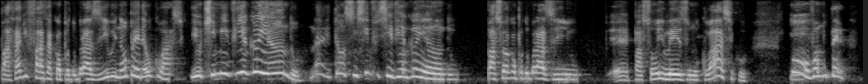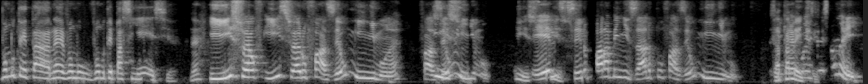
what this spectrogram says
passar de fase da Copa do Brasil e não perder o clássico. E o time vinha ganhando, né? Então, assim, se, se vinha ganhando, passou a Copa do Brasil, é, passou ileso no clássico, Bom, vamos, ter, vamos tentar, né? Vamos, vamos ter paciência, né? E isso, é, isso era o fazer o mínimo, né? Fazer isso. o mínimo. Isso, ele isso. sendo parabenizado por fazer o mínimo. Exatamente. também.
